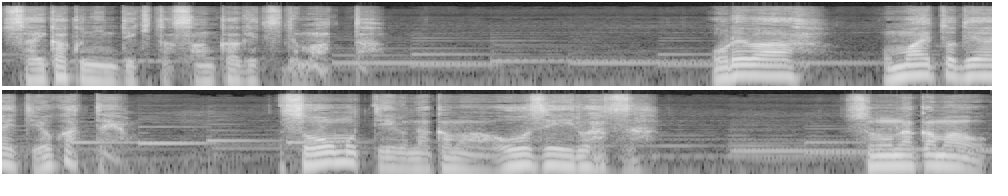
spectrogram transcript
再確認できた3ヶ月でもあった。俺はお前と出会えてよかったよ。そう思っている仲間は大勢いるはずだ。その仲間を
